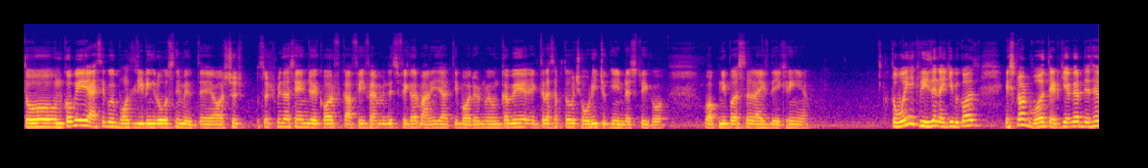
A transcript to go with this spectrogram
तो उनको भी ऐसे कोई बहुत लीडिंग रोल्स नहीं मिलते हैं। और सुष- सुष्मिता सेन जो एक और काफ़ी फेमिनिस्ट फिगर मानी जाती है बॉलीवुड में, उनका भी एक तरह से तो छोड़ ही चुकी है इंडस्ट्री को। वो अपनी पर्सनल लाइफ देख रही हैं। तो वही एक रीज़न है कि because it's not worth it कि अगर जैसे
